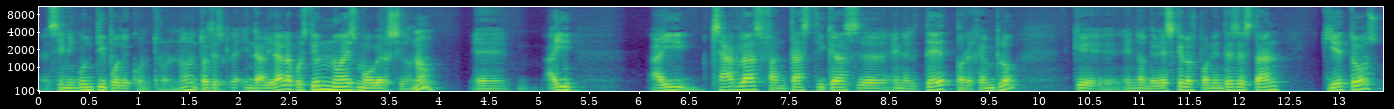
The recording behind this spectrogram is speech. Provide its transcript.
eh, sin ningún tipo de control, ¿no? Entonces, en realidad la cuestión no es moverse o no. hay, hay charlas fantásticas en el TED, por ejemplo, que, en donde ves que los ponentes están quietos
